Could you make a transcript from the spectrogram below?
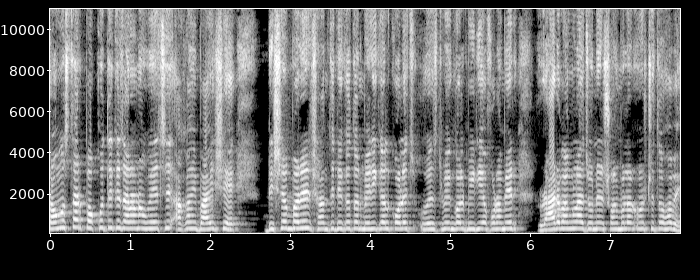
সংস্থার পক্ষ থেকে জানানো হয়েছে, আগামী বাইশে ডিসেম্বরের Santiniketan medical college, West Bengal media ফোরামের রাঢ় বাংলা জোনের সম্মেলন অনুষ্ঠিত হবে।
